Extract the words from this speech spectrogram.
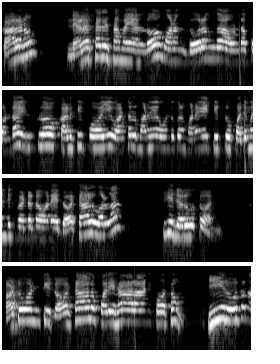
కారణం నెలసరి సమయంలో మనం దూరంగా ఉండకుండా ఇంట్లో కలిసిపోయి వంటలు మనమే వండుకొని మనమే తింటూ పది మందికి పెట్టడం అనే దోషాల వల్ల ఇది జరుగుతోంది. అటువంటి దోషాల పరిహారాని కోసం ఈ రోజున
